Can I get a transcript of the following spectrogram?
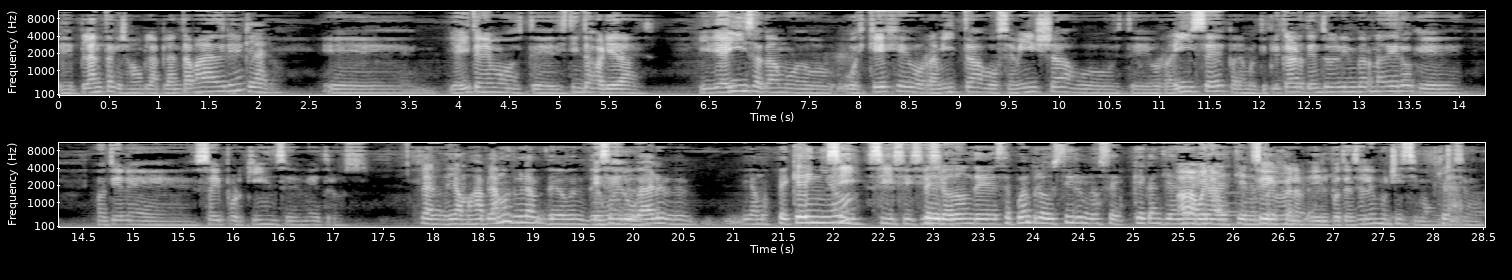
eh, plantas que llamamos la planta madre. Claro. Eh, y ahí tenemos este, distintas variedades. Y de ahí sacamos o, o esquejes, o ramitas, o semillas, o, este, o raíces para multiplicar dentro del invernadero que no tiene 6 por 15 metros. Claro, digamos, hablamos de, una, de un, de un el- lugar, digamos, pequeño, Sí, sí, sí, sí. pero sí. donde se pueden producir, no sé, qué cantidad de Ah, bueno, variedades tienen, sí, por bueno, el potencial es muchísimo, Claro. muchísimo.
